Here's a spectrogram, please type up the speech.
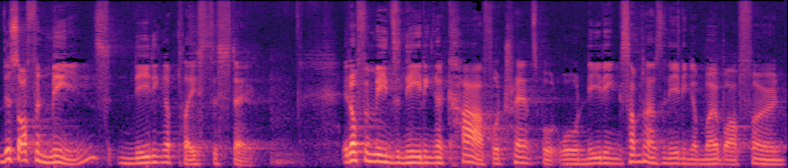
this often means needing a place to stay. It often means needing a car for transport or needing, sometimes needing a mobile phone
